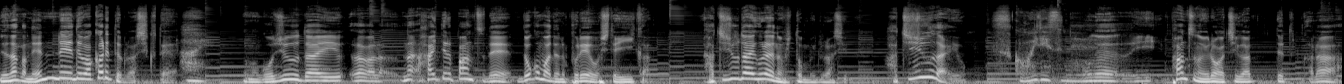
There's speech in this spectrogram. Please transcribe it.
でなんか年齢で分かれてるらしくて、はい、その50代だからな履いてるパンツでどこまでのプレーをしていいか80代ぐらいの人もいるらしい。80代よ。すごいですね。でパンツの色が違ってるから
